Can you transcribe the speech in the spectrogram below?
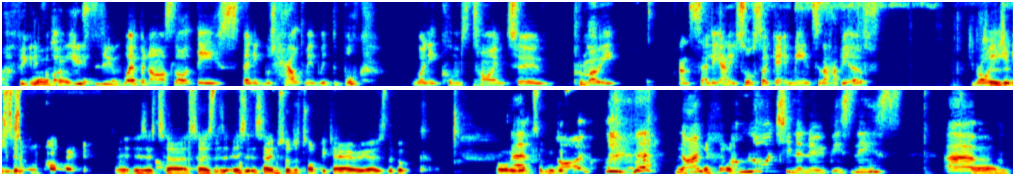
I figured Yeah, if I got used good. to doing webinars like this, then it would help me with the book when it comes time to promote it and sell it. And it's also getting me into the habit of So writing. is it similar topic? Is it uh, so? Is it, is it the same sort of topic area as the book, or is Um, it something different? no, no, I'm launching a new business, um, Um,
